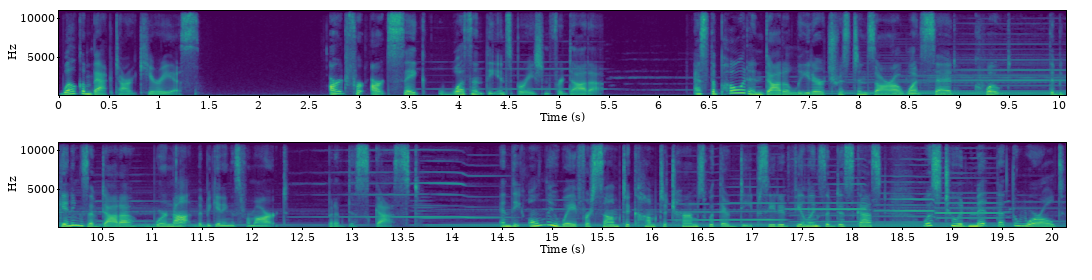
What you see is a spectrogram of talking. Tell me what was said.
Welcome back to Art Curious. Art for art's sake wasn't the inspiration for Dada. As the poet and Dada leader Tristan Tzara once said, quote, the beginnings of Dada were not the beginnings from art, but of disgust. And the only way for some to come to terms with their deep seated feelings of disgust was to admit that the world,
